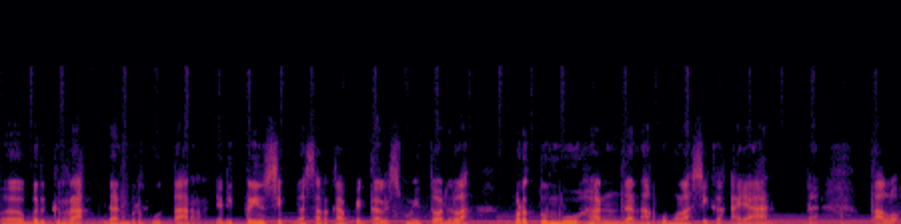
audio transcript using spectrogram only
uh, bergerak dan berputar. Jadi prinsip dasar kapitalisme itu adalah pertumbuhan dan akumulasi kekayaan. Nah, kalau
